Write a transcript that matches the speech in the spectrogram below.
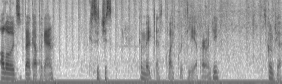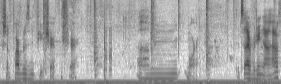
Although it's back up again because it just can make that quite quickly. Apparently, it's going to have some problems in the future for sure. Um, more. That's everything I have,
